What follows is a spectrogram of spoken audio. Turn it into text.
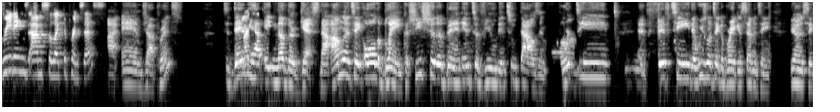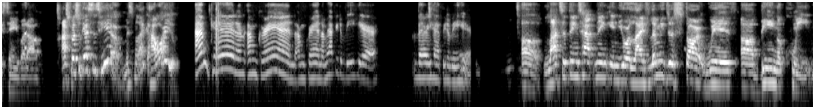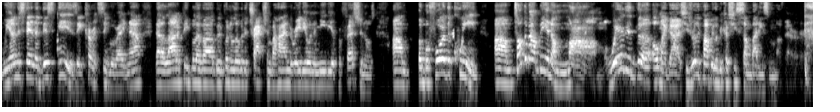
Greetings, I'm Selector Princess. I am Ja Prince. Today we have another guest. Now I'm going to take all the blame because she should have been interviewed in 2014 and 15. Then we was going to take a break in 17, you know, in 16. But um, our special guest is here, Miss Malika. How are you? I'm good. I'm I'm grand. I'm grand. I'm happy to be here. Very happy to be here uh, lots of things happening in your life. Let me just start with uh, being a queen. We understand that this is a current single right now that a lot of people have uh, been putting a little bit of traction behind the radio and the media professionals. Um, but before the queen, um, talk about being a mom. Where did the oh my gosh, she's really popular because she's somebody's mother.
